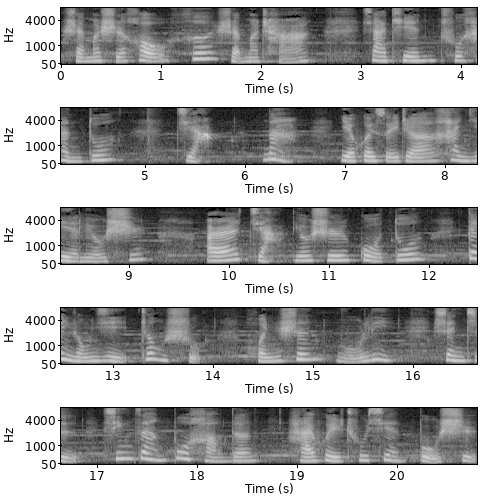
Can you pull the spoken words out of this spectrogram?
什么时候喝什么茶。夏天出汗多，钾、钠也会随着汗液流失，而钾流失过多，更容易中暑。浑身无力，甚至心脏不好的还会出现不适，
